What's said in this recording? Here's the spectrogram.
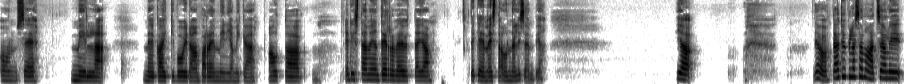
on se, millä me kaikki voidaan paremmin ja mikä auttaa edistää meidän terveyttä ja tekee meistä onnellisempia. Ja joo, täytyy kyllä sanoa, että se oli,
